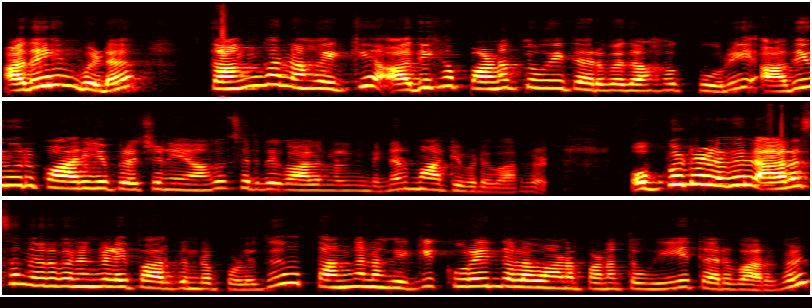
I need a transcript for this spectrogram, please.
அதையும் விட தங்க நகைக்கு அதிக பணத்தொகை தருவதாக கூறி அதை ஒரு பாரிய பிரச்சனையாக சிறிது காலங்களின் பின்னர் மாற்றி விடுவார்கள் ஒப்பீட்டளவில் அரசு நிறுவனங்களை பார்க்கின்ற பொழுது தங்க நகைக்கு குறைந்த அளவான பணத்தொகையை தருவார்கள்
